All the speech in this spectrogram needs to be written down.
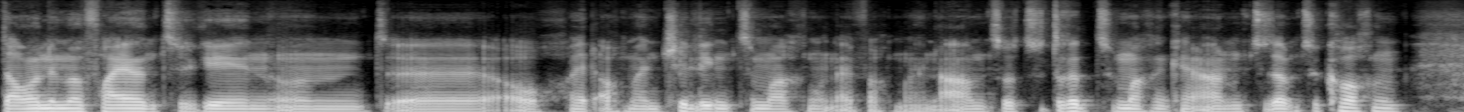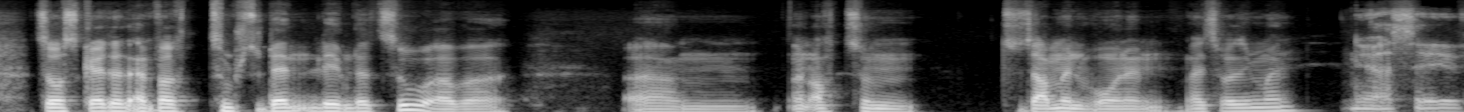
down immer feiern zu gehen und äh, auch halt auch mal ein Chilling zu machen und einfach mal einen Abend so zu dritt zu machen, keine Ahnung, zusammen zu kochen. Sowas gehört halt einfach zum Studentenleben dazu, aber ähm, und auch zum Zusammenwohnen. Weißt du, was ich meine? Ja, safe.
